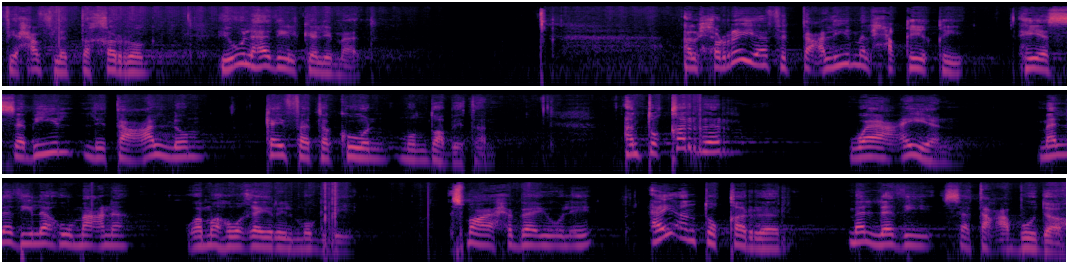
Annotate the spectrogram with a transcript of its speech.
في حفل التخرج يقول هذه الكلمات الحرية في التعليم الحقيقي هي السبيل لتعلم كيف تكون منضبطا. أن تقرر واعيا ما الذي له معنى وما هو غير المجدي. اسمعوا يا أحبائي يقول إيه؟ أي أن تقرر ما الذي ستعبده.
